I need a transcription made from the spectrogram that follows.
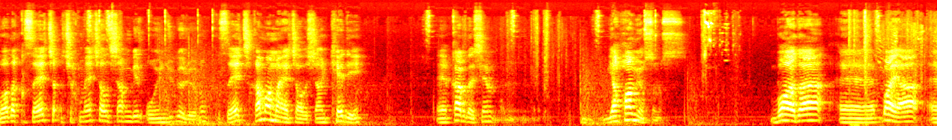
Bu arada kısaya çıkmaya çalışan bir oyuncu görüyorum. Kısaya çıkamamaya çalışan Kedi. Ee, kardeşim yapamıyorsunuz. Bu arada e, bayağı e,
